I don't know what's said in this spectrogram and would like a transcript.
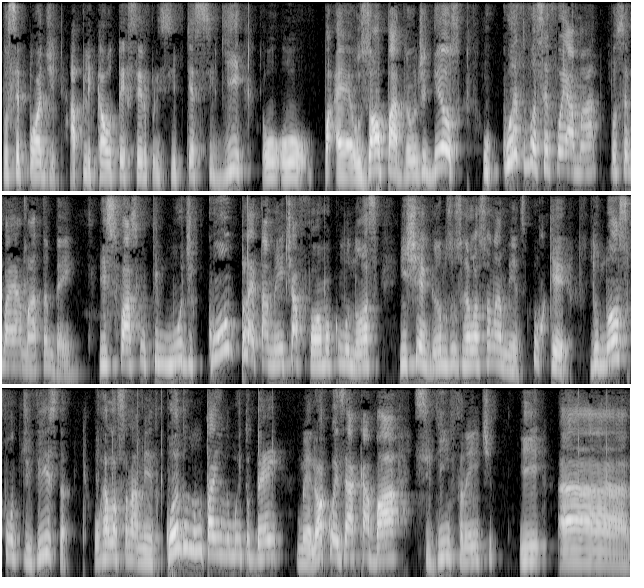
você pode aplicar o terceiro princípio, que é seguir ou, ou é, usar o padrão de Deus. O quanto você foi amado, você vai amar também. Isso faz com que mude completamente a forma como nós enxergamos os relacionamentos. Por quê? Do nosso ponto de vista, o relacionamento, quando não está indo muito bem, a melhor coisa é acabar, seguir em frente e, ah,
